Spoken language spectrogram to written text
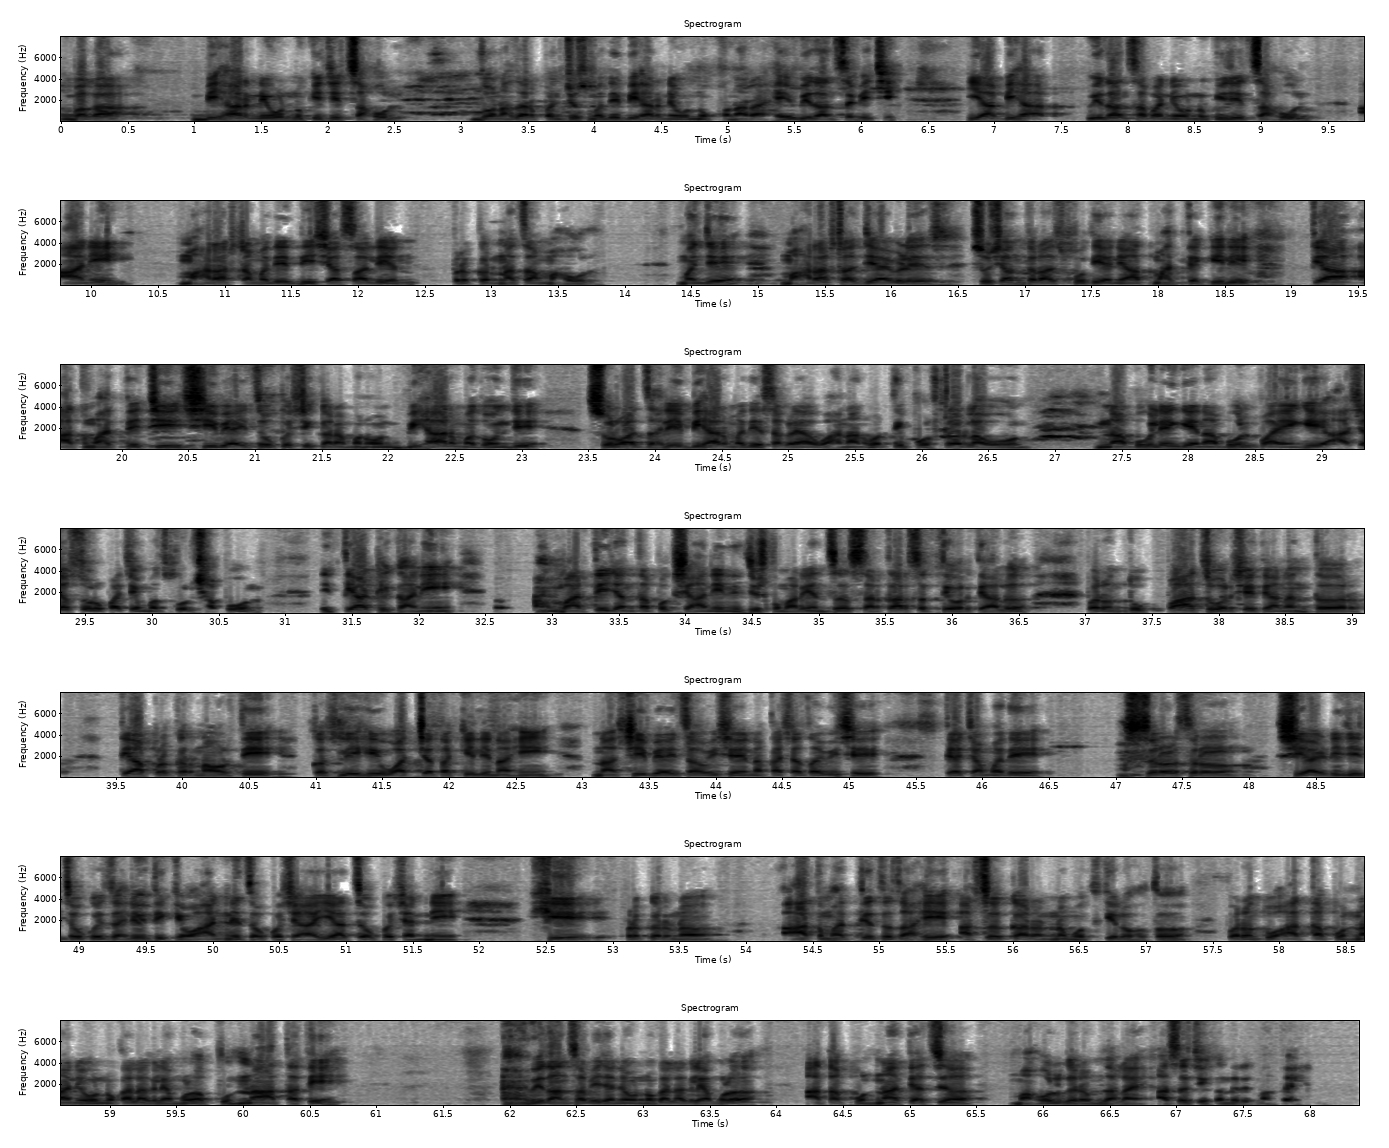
बघा बिहार निवडणुकीची चाहूल दोन हजार पंचवीसमध्ये बिहार निवडणूक होणार आहे विधानसभेची. या बिहार विधानसभा निवडणुकीची चाहूल आणि महाराष्ट्रामध्ये दिशा सालियन प्रकरणाचा माहोल. म्हणजे महाराष्ट्रात ज्या वेळेस सुशांत राजपूत यांनी आत्महत्या केली त्या आत्महत्येची सीबीआय चौकशी करा म्हणून बिहारमधून जी सुरुवात झाली बिहारमध्ये सगळ्या वाहनांवरती पोस्टर लावून ना भोलेंगे ना भूल पाएंगे अशा स्वरूपाचे मजकूर छापून त्या ठिकाणी भारतीय जनता पक्ष आणि नितीश कुमार यांचं सरकार सत्तेवरती आलं. परंतु पाच वर्षे त्यानंतर त्या प्रकरणावरती कसलीही वाच्यता केली नाही. ना सीबीआयचा विषय ना कशाचा विषय? त्याच्यामध्ये सरळ सरळ सीआयडी जी चौकशी झाली होती किंवा अन्य चौकशा या चौकशांनी हे प्रकरण आत्महत्येच आहे असं कारण नमूद केलं होतं. परंतु आता पुन्हा निवडणुका लागल्यामुळं पुन्हा आता ते विधानसभेच्या निवडणुका लागल्यामुळं आता पुन्हा त्याचं माहोल गरम झालाय असंच एकंदरीत म्हणता येईल.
